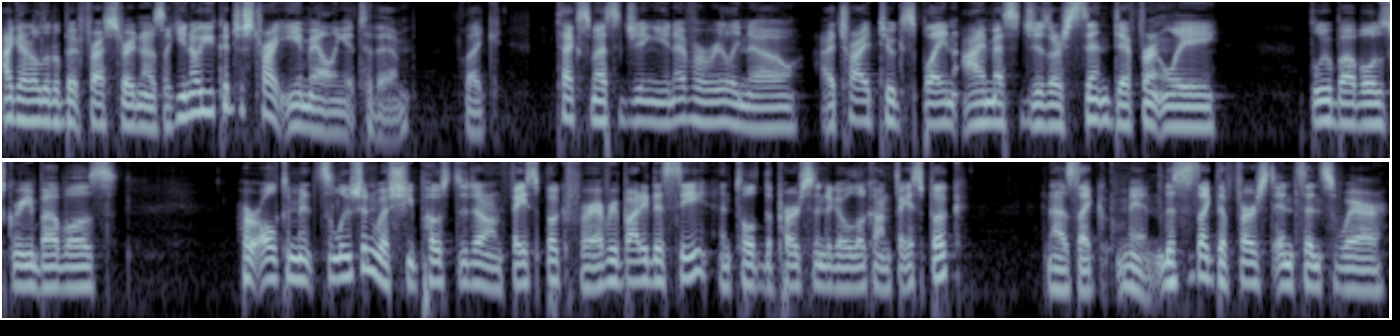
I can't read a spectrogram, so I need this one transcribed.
I got a little bit frustrated. And I was like, you know, you could just try emailing it to them. Like text messaging, you never really know. I tried to explain iMessages are sent differently blue bubbles, green bubbles. Her ultimate solution was she posted it on Facebook for everybody to see and told the person to go look on Facebook. And I was like, man, this is like the first instance where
